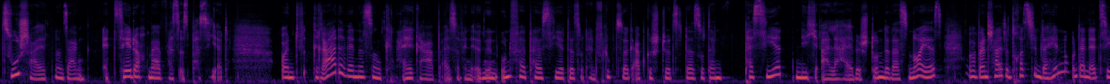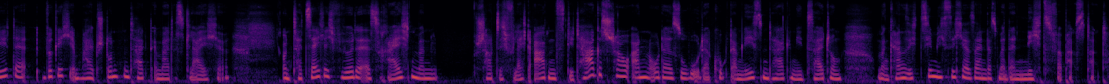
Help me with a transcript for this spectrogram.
zuschalten und sagen, erzähl doch mal, was ist passiert. Und gerade wenn es so einen Knall gab, also wenn irgendein Unfall passiert ist oder ein Flugzeug abgestürzt oder so, dann passiert nicht alle halbe Stunde was Neues, aber man schaltet trotzdem dahin und dann erzählt er wirklich im Halbstundentakt immer das Gleiche. Und tatsächlich würde es reichen, man schaut sich vielleicht abends die Tagesschau an oder so oder guckt am nächsten Tag in die Zeitung und man kann sich ziemlich sicher sein, dass man dann nichts verpasst hat.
